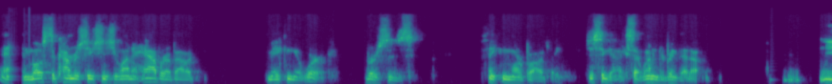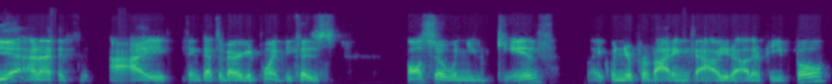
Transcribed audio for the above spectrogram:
And most of the conversations you want to have are about making it work versus thinking more broadly. Just again, I wanted to bring that up. Yeah, and I I think that's a very good point because also when you give, like when you're providing value to other people,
